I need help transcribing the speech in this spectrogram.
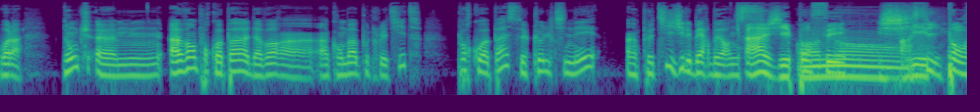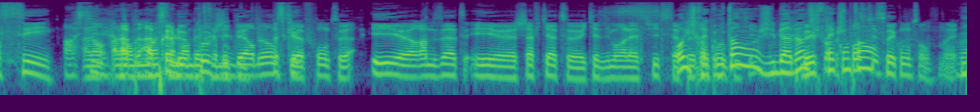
voilà. Donc, euh, avant, pourquoi pas d'avoir un, un combat pour le titre. Pourquoi pas se coltiner un petit Gilbert Burns. Ah, j'y ai pensé. Oh non. J'y Ah, ai si. pensé. Ah, si. Alors, alors après moi, après ça le pauvre Gilbert beaucoup. Burns Parce qui que- affronte euh, et euh, Ramzat et euh, Shafkat euh, quasiment à la suite. Ça Oh, peut il serait content, hein, compliqué. Gilbert Burns, je, serait je pense content. qu'il serait content. ouais. Ouais.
